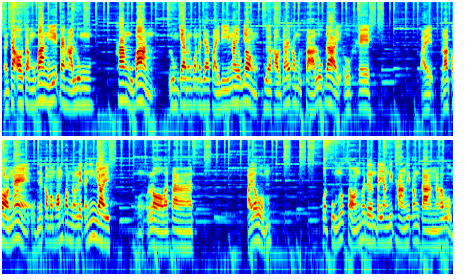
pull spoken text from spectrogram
หลังจากออกจากหมู่บ้านนี้ไปหาลุงข้างหมู่บ้าน ลุงแกเป็นคนอัธยาศัยดีน่ายกย่องเผื่อเขาจะให้คำปรึกษาลูกได้ โอเค ไปลาก่อนแม่ ผมจะกลับมาพร้อมความสำเร็จอันยิ่งใหญ่ หล่อประสาทไปครับผม กดปุ่มลูกศรเพื่อเดินไปยังทิศทางที่ต้องการนะครับผม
